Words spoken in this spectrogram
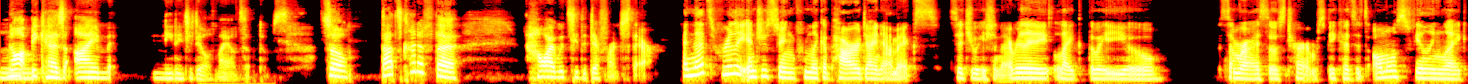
mm. not because I'm needing to deal with my own symptoms. So that's kind of the how I would see the difference there. And that's really interesting from like a power dynamics situation. I really like the way you summarize those terms because it's almost feeling like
